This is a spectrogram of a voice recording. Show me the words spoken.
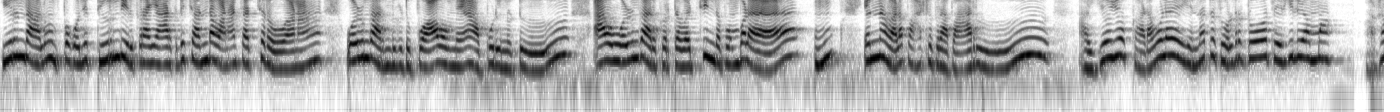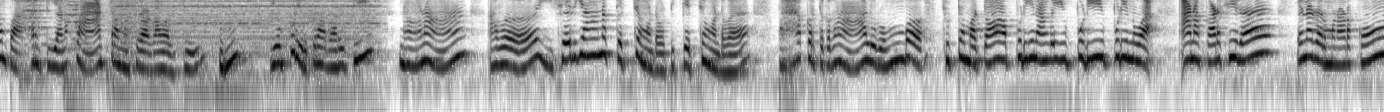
இருந்தாலும் இப்போ கொஞ்சம் திருந்தி இருக்கிறா யாருக்கிட்டே சண்டை வேணாம் சச்சரவு வேணாம் ஒழுங்காக இருந்துக்கிட்டு போவோமே அப்படின்னுட்டு அவள் ஒழுங்காக இருக்கிறத வச்சு இந்த பொம்பளை ம்? என்ன வேலை பார்த்துக்கிறா பாரு. ஐயோயோ கடவுளை என்னத்த சொல்கிறதோ தெரியலையம்மா. அதான் பாரட்டி எனக்கு ஆட்டம் மசுரா தான் வருது ம்? எப்படி இருக்கிறா பாரட்டி நானா அவ சரியான கெச்ச மண்டவட்டி கெச்ச மண்டவ பார்க்கறதுக்கு தான் ஆள் ரொம்ப சுட்ட மாட்டோம் அப்படி நாங்கள் இப்படி இப்படின்னுவா. ஆனால் கடைசியில் என்ன தர்மம் நடக்கும்?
